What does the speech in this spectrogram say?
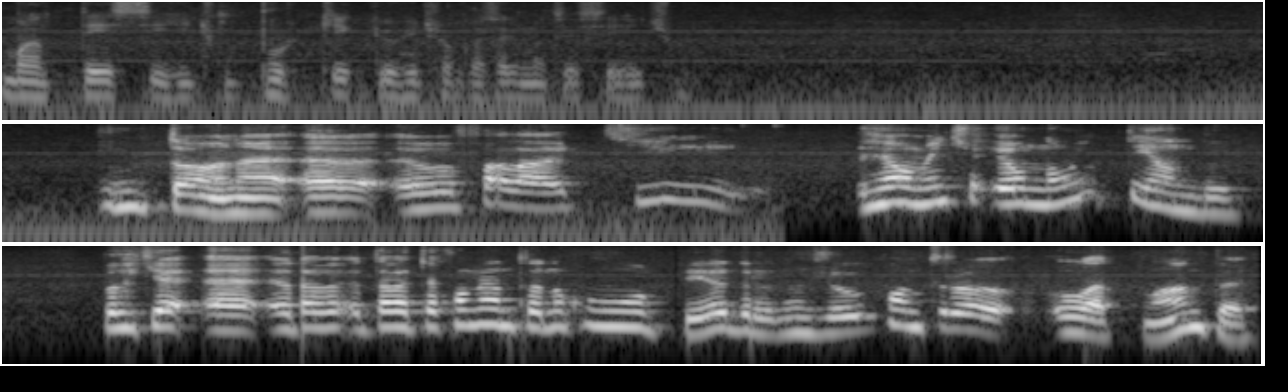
manter esse ritmo? Por que, que o Heat não consegue manter esse ritmo? Então, né, é, eu vou falar que realmente eu não entendo. Porque é, eu, tava, eu tava até comentando com o Pedro no jogo contra o Atlanta.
